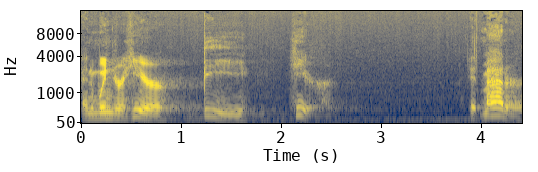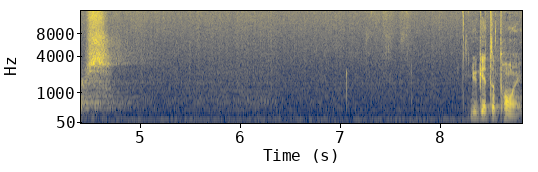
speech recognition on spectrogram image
And when you're here, be here. It matters. You get the point.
